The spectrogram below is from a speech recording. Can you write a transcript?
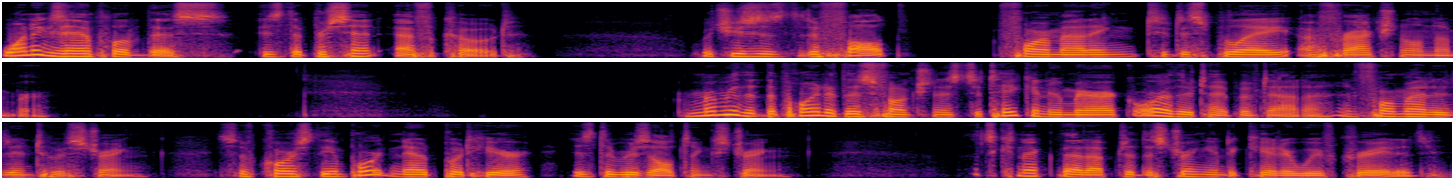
One example of this is the percent %f code, which uses the default formatting to display a fractional number. Remember that the point of this function is to take a numeric or other type of data and format it into a string. So of course the important output here is the resulting string. Let's connect that up to the string indicator we've created.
